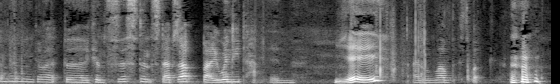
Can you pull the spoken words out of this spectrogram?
and then we got the Consistent Steps Up by Wendy Tatton. Yay. I love this book.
